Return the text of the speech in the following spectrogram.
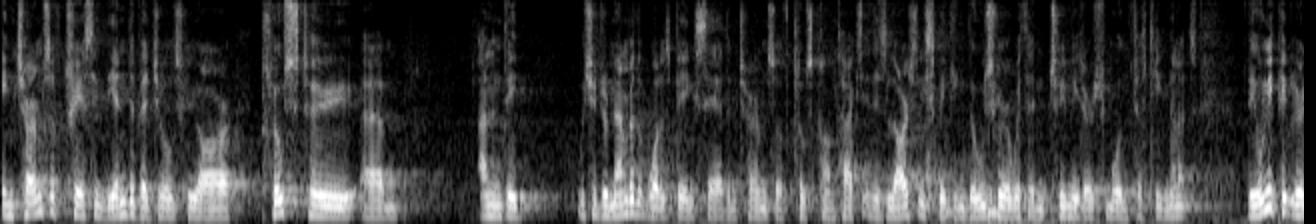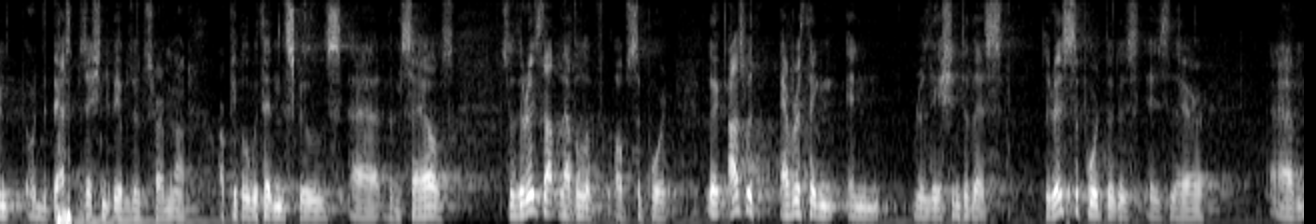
In terms of tracing the individuals who are close to, um, and indeed we should remember that what is being said in terms of close contacts, it is largely speaking those who are within two metres for more than 15 minutes. The only people who are in, in the best position to be able to determine that are people within the schools uh, themselves. So there is that level of, of support. Look, as with everything in relation to this, there is support that is, is there. Um,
